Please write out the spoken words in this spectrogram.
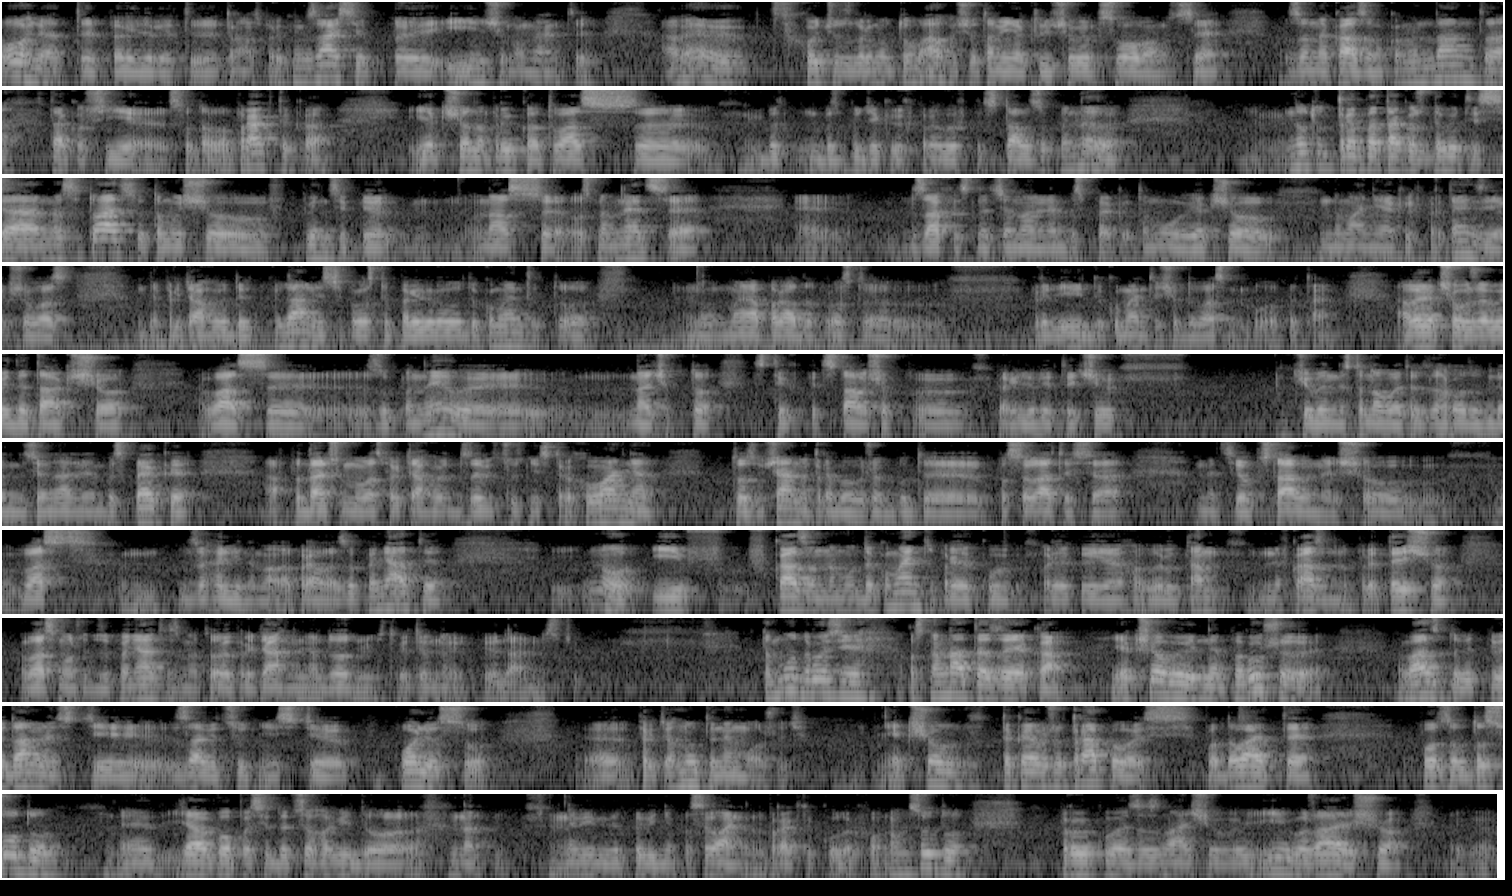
огляд, е, перевірити транспортний засіб е, і інші моменти. Але хочу звернути увагу, що там є ключовим словом це за наказом коменданта, також є судова практика. Якщо, наприклад, вас е, без- будь-яких правових підстав зупинили, ну тут треба також дивитися на ситуацію, тому що в принципі у нас основне це захист національної безпеки. Тому якщо немає ніяких претензій, якщо вас не притягують до відповідальності, просто перевірили документи, то ну, моя порада просто пред'явіть документи, щоб до вас не було питань. Але якщо вже вийде так, що вас е, зупинили, начебто з тих підстав, щоб е, перевірити, чи, чи ви не становите загрозу для національної безпеки, а в подальшому вас притягують за відсутність страхування, то звичайно треба вже буде посилатися на ці обставини, що вас взагалі не мали права зупиняти. Ну і в вказаному документі, про яку про який я говорю, там не вказано про те, що вас можуть зупиняти з метою притягнення до адміністративної відповідальності. Тому, друзі, основна теза яка? Якщо ви не порушили, вас до відповідальності за відсутність полюсу притягнути не можуть. Якщо таке вже трапилось, подавайте позов до суду. Е, Я в описі до цього відео на- навів відповідні посилання на практику Верховного суду, про яку я зазначив, і вважаю, що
